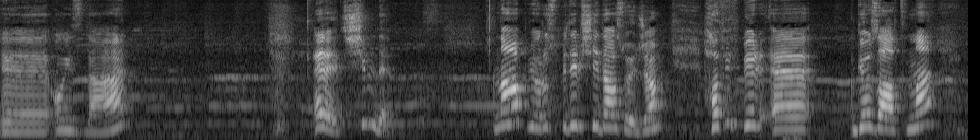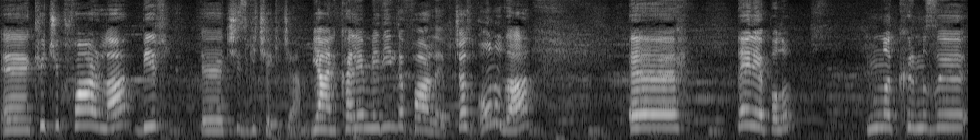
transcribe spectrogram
Ee, o yüzden. Evet şimdi ne yapıyoruz? Bir de bir şey daha söyleyeceğim. Hafif bir e, göz altına e, küçük farla bir e, çizgi çekeceğim. Yani kalemle değil de farla yapacağız. Onu da e, neyle yapalım? Bununla kırmızı,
